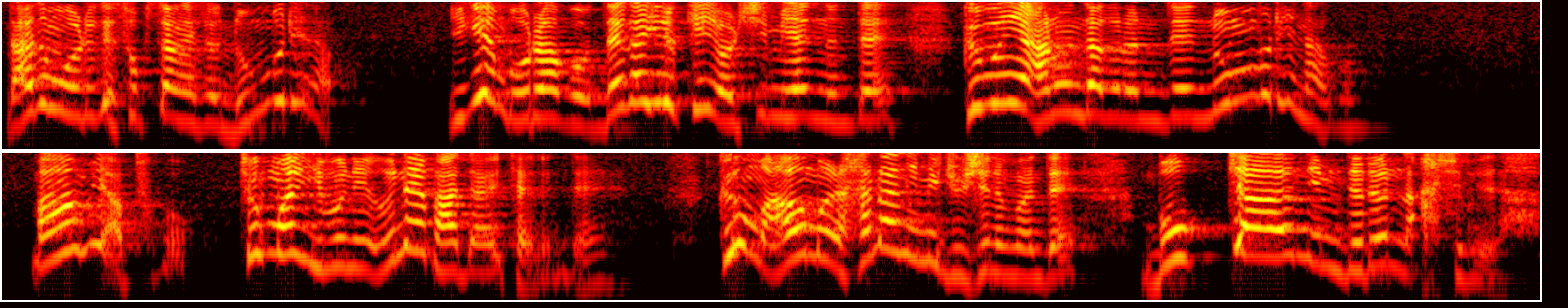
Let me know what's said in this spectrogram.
나도 모르게 속상해서 눈물이 나고 이게 뭐라고 내가 이렇게 열심히 했는데 그분이 안 온다 그러는데 눈물이 나고 마음이 아프고 정말 이분이 은혜 받아야 되는데 그 마음을 하나님이 주시는 건데 목자님들은 아십니다.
